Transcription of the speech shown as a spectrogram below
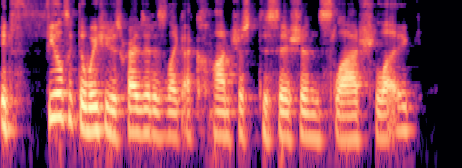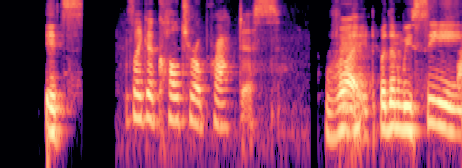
it feels like the way she describes it is like a conscious decision slash like it's It's like a cultural practice. right, but then we see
